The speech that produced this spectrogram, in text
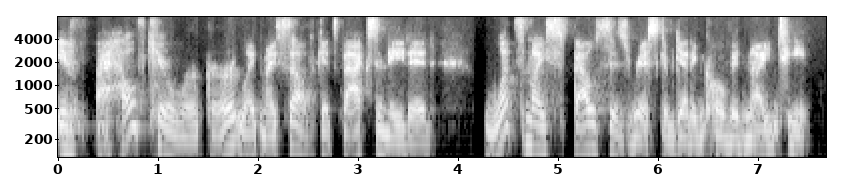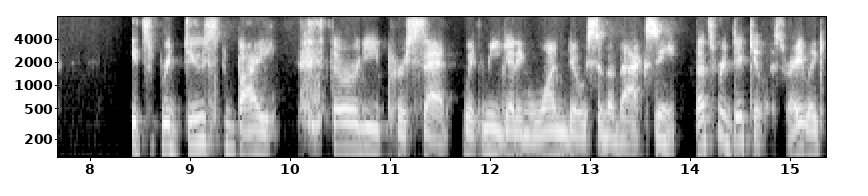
if a healthcare worker like myself gets vaccinated, what's my spouse's risk of getting COVID 19? It's reduced by 30% with me getting one dose of a vaccine. That's ridiculous, right? Like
